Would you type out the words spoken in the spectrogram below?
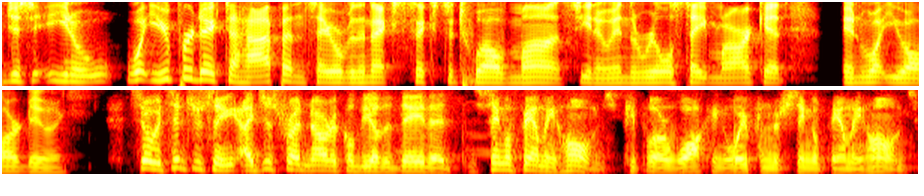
just, you know, what you predict to happen, say, over the next six to 12 months, you know, in the real estate market and what you all are doing. So it's interesting. I just read an article the other day that single family homes, people are walking away from their single family homes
